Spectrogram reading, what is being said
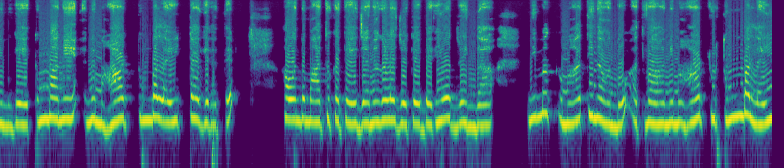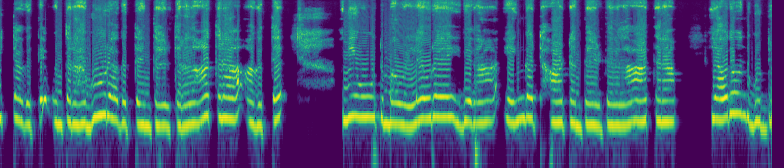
ನಿಮ್ಗೆ ತುಂಬಾನೇ ನಿಮ್ಮ ಹಾರ್ಟ್ ತುಂಬಾ ಲೈಟ್ ಆಗಿರುತ್ತೆ. ಆ ಒಂದು ಮಾತುಕತೆ ಜನಗಳ ಜೊತೆ ಬೆರೆಯೋದ್ರಿಂದ ನಿಮ್ಮ ಮಾತಿನ ಒಂದು ಅಥವಾ ನಿಮ್ಮ ಹಾರ್ಟ್ ತುಂಬಾ ಲೈಟ್ ಆಗುತ್ತೆ, ಒಂಥರ ಹಗೂರ ಆಗುತ್ತೆ ಅಂತ ಹೇಳ್ತಾರಲ್ಲ ಆ ತರ ಆಗುತ್ತೆ. ನೀವು ತುಂಬಾ ಒಳ್ಳೆಯವರೇ ಇದ್ದೀರಾ ಹೆಂಗ್ ಅಟ್ ಹಾರ್ಟ್ ಅಂತ ಹೇಳ್ತಾರಲ್ಲ ಆ ತರ ಯಾವುದೋ ಒಂದು ಗುಡ್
